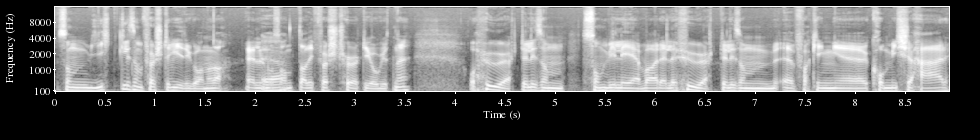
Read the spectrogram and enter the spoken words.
som gikk liksom første videregående, da, eller noe Ja. sånt, da de først hørte yoghurtene, og hørte liksom 'Som vi lever', eller hørte liksom eh, fucking eh, 'Kom ikke her',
